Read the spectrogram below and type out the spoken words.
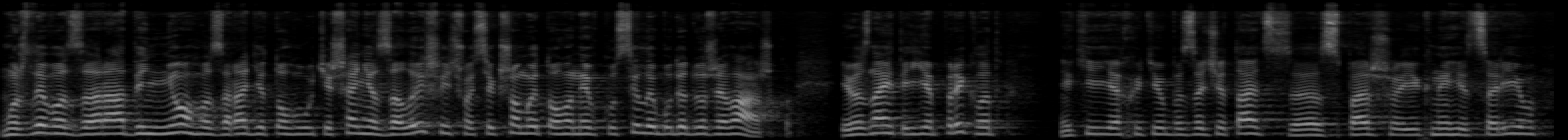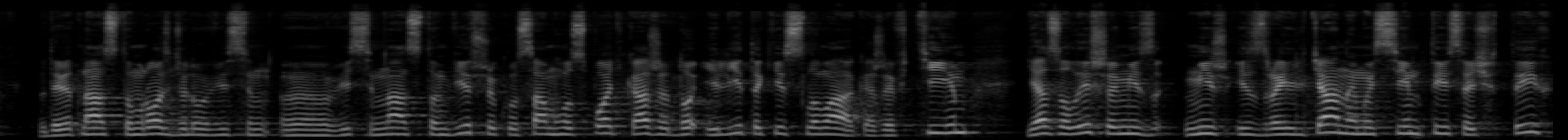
Можливо, заради нього, заради того утішення залишить щось, якщо ми того не вкусили, буде дуже важко. І ви знаєте, є приклад, який я хотів би зачитати це з першої книги царів, в 19 розділі, у вісім- е, 18 віршику, сам Господь каже до Іллі такі слова: каже: Втім, я залишив між, ізраїльтянами сім тисяч тих,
